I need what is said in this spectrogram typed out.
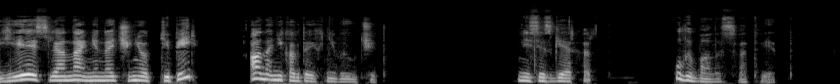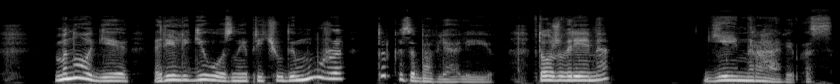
Если она не начнет теперь, она никогда их не выучит. Миссис Герхард улыбалась в ответ. Многие религиозные причуды мужа только забавляли ее. В то же время ей нравилось,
